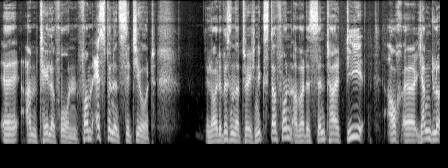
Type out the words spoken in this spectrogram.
äh, am Telefon vom Aspen Institute. Die Leute wissen natürlich nichts davon, aber das sind halt die auch äh, Young, Glo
